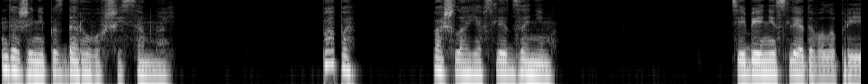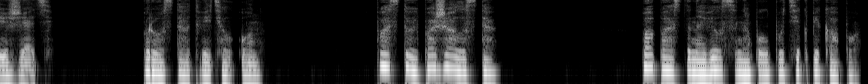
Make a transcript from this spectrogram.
даже не поздоровавшись со мной. «Папа?» — пошла я вслед за ним. «Тебе не следовало приезжать», — просто ответил он. «Постой, пожалуйста». Папа остановился на полпути к пикапу,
